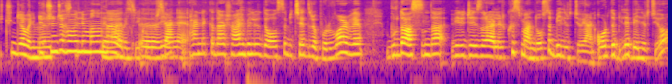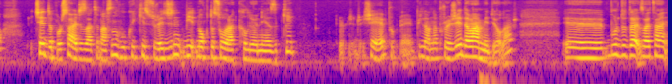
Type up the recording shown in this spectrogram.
Üçüncü havalimanı. Üçüncü havalimanında devam evet e, yani her ne kadar şaibeli de olsa bir ÇED raporu var ve burada aslında vereceği zararları kısmen de olsa belirtiyor. Yani orada bile belirtiyor. ÇED raporu sadece zaten aslında hukuki sürecin bir noktası olarak kalıyor ne yazık ki. Şeye plana projeye devam ediyorlar. Ee, burada da zaten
